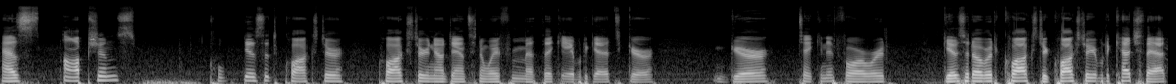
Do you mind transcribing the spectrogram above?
has options. Qu- Gives it to Quackster. Quackster now dancing away from Mythic, able to get it to Gur. Gur taking it forward. Gives it over to Quackster. Quackster able to catch that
